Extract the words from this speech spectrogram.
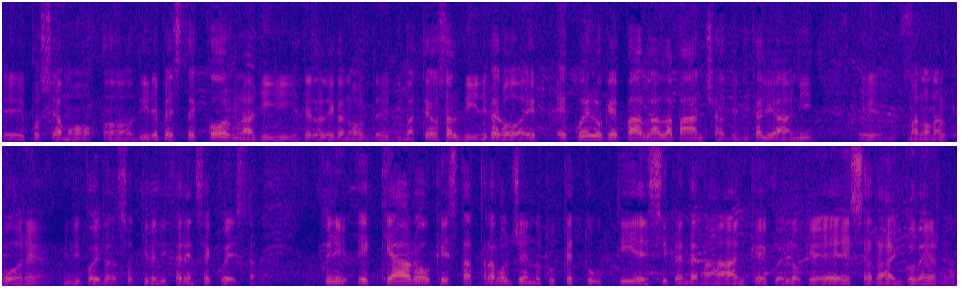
eh, possiamo oh, dire peste e corna di, della Lega Nord di Matteo Salvini, però è, è quello che parla alla pancia degli italiani eh, ma non al cuore, quindi poi la sottile differenza è questa. Quindi è chiaro che sta travolgendo tutto e tutti e si prenderà anche quello che sarà il governo,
